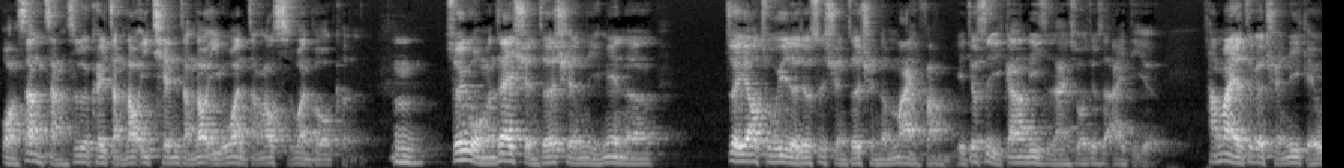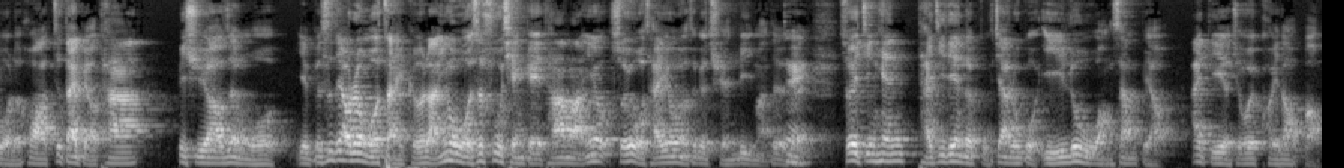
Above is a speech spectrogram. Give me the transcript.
往上涨，是不是可以涨到一千、涨到一万、涨到十万都有可能？嗯，所以我们在选择权里面呢，最要注意的就是选择权的卖方，也就是以刚刚例子来说，就是艾迪尔，他卖了这个权利给我的话，就代表他。必须要认我，也不是要认我宰割啦，因为我是付钱给他嘛，因为所以我才拥有这个权利嘛，对不对？对。所以今天台积电的股价如果一路往上飙，艾迪尔就会亏到爆，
